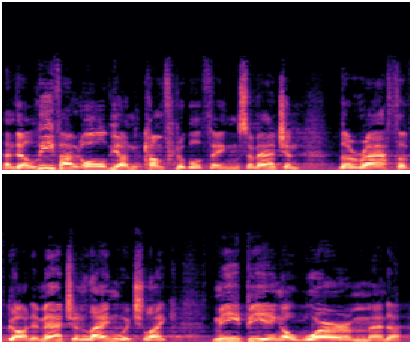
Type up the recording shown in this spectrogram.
and they'll leave out all the uncomfortable things. Imagine the wrath of God. Imagine language like me being a worm and, a,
